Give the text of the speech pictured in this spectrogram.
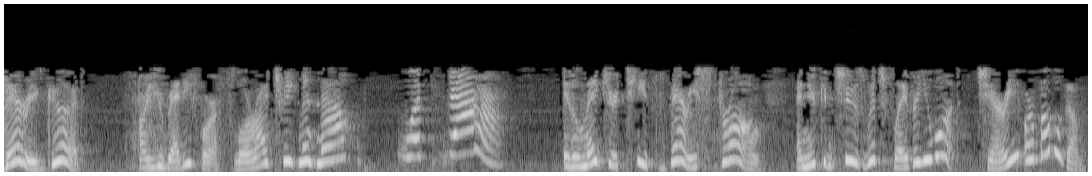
Very good. Are you ready for a fluoride treatment now? What's that? It'll make your teeth very strong, and you can choose which flavor you want cherry or bubblegum.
